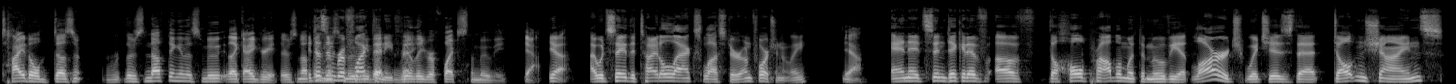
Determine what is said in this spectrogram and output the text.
title doesn't. There's nothing in this movie. Like I agree, there's nothing. It doesn't in this movie reflect that anything. Really reflects the movie. Yeah. Yeah. I would say the title lacks luster, unfortunately. Yeah. And it's indicative of the whole problem with the movie at large, which is that Dalton shines,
